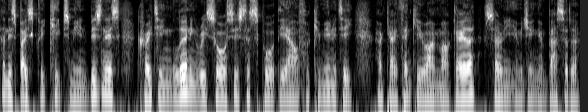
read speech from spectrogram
and this basically keeps me in business, creating learning resources to support the Alpha community. Okay, thank you. I'm Mark Galer, Sony Imaging Ambassador.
